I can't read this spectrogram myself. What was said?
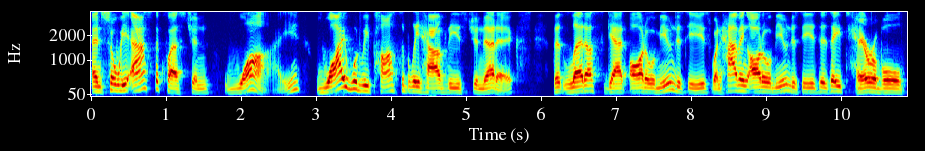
And so we ask the question, why? Why would we possibly have these genetics that let us get autoimmune disease when having autoimmune disease is a terrible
